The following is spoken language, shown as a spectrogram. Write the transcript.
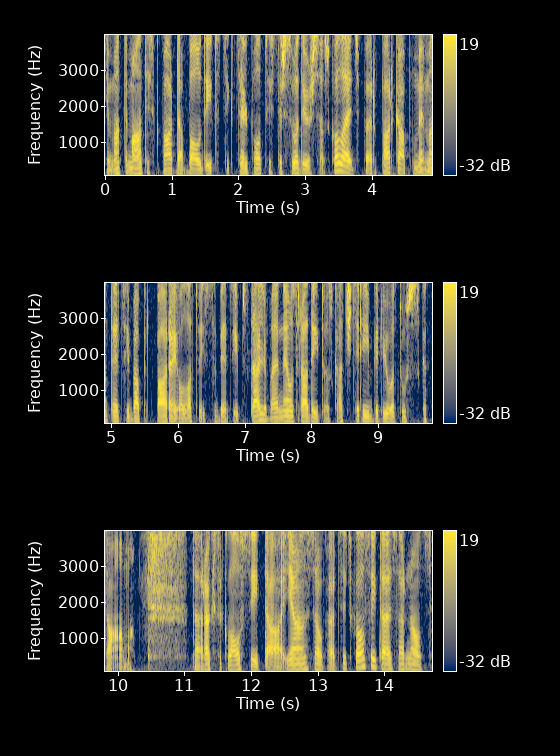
Ja matemātiski pārdā baudītu, cik ceļa policisti ir sodījuši savus kolēģus par par pārkāpumiem attiecībā pret pārējo Latvijas sabiedrības daļu, vai neuzrādītos, ka atšķirība ir ļoti uzskatāma. Tā raksta klausītāja. Savukārt cits klausītājs Arnauts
